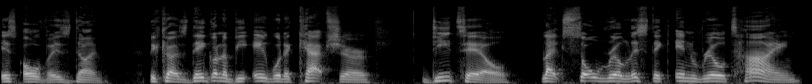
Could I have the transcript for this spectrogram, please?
It's over. It's done because they're gonna be able to capture detail like so realistic in real time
